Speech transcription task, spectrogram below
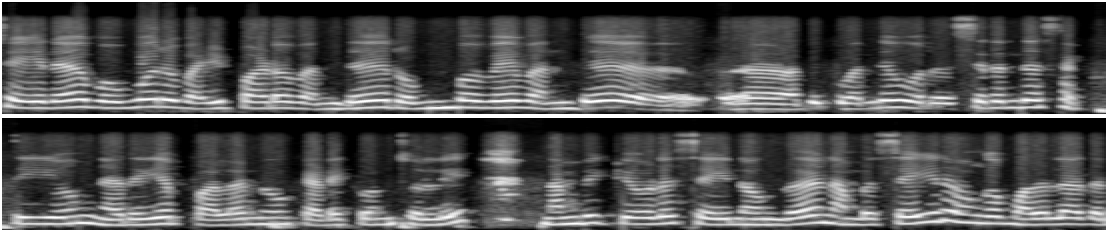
செய்யற ஒவ்வொரு வழிபாடும் வந்து ரொம்பவே வந்து அதுக்கு வந்து ஒரு சிறந்த சக்தியும் நிறைய பலனும் கிடைக்கும்னு சொல்லி நம்பிக்கையோட செய்யணுங்க. நம்ம செய்யறவங்க முதல்ல அதை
